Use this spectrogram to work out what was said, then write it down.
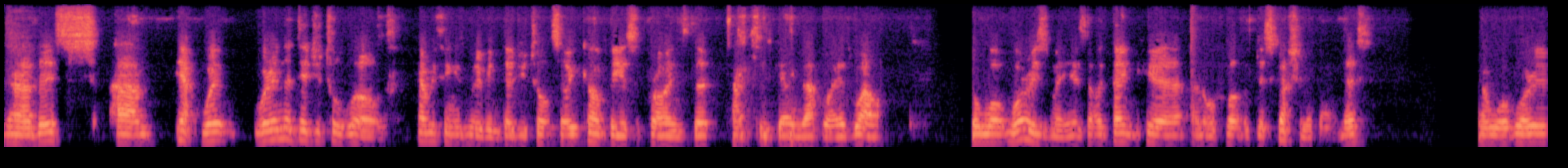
Now this, um, yeah, we're we're in the digital world. Everything is moving digital, so it can't be a surprise that tax is going that way as well. But what worries me is that I don't hear an awful lot of discussion about this. And what worries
